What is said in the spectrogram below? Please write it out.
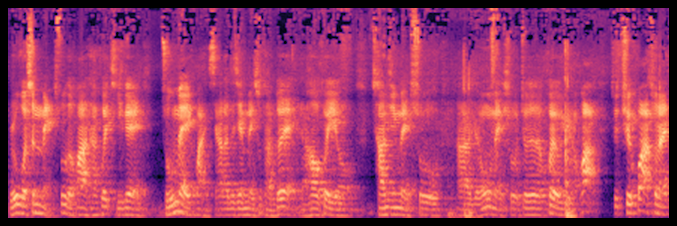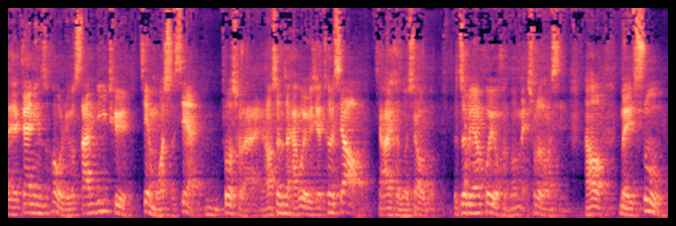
如果是美术的话，它会提给主美管辖的这些美术团队，然后会有场景美术啊、人物美术，就是会有原画，就去画出来这些概念之后，由 3D 去建模实现做出来，然后甚至还会有一些特效，加很多效果。就这边会有很多美术的东西，然后美术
